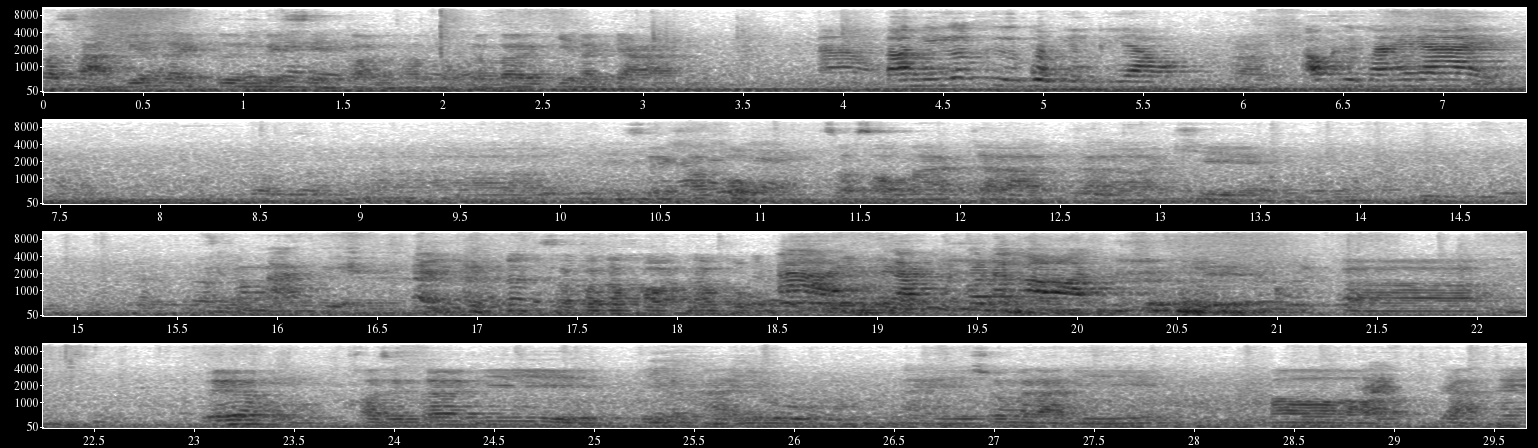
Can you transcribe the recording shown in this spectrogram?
ประสาทยึดอะไรคืนเบ็ดเสร็จก่อนครับผมแล้วก็เจรจาอ่าตอนนี้ก็คือบุกอย่างเดียว ครับเอาคืนมาให้ได้ สวัสดีครับผมสสมาร์คจากเอ่อเคสกลนครครับผมอ่าจากคนนคร เอ่อเรื่อง call center ที่มีปัญหาอยู่ในช่วง เวลานี้ ก็อยากให้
